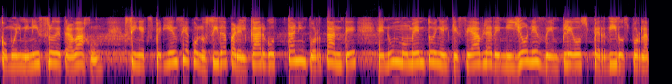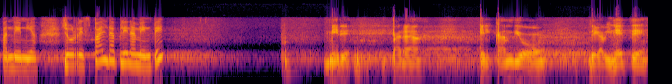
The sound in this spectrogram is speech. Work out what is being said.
como el ministro de Trabajo, sin experiencia conocida para el cargo tan importante en un momento en el que se habla de millones de empleos perdidos por la pandemia? ¿Lo respalda plenamente? Mire, para el cambio de gabinete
